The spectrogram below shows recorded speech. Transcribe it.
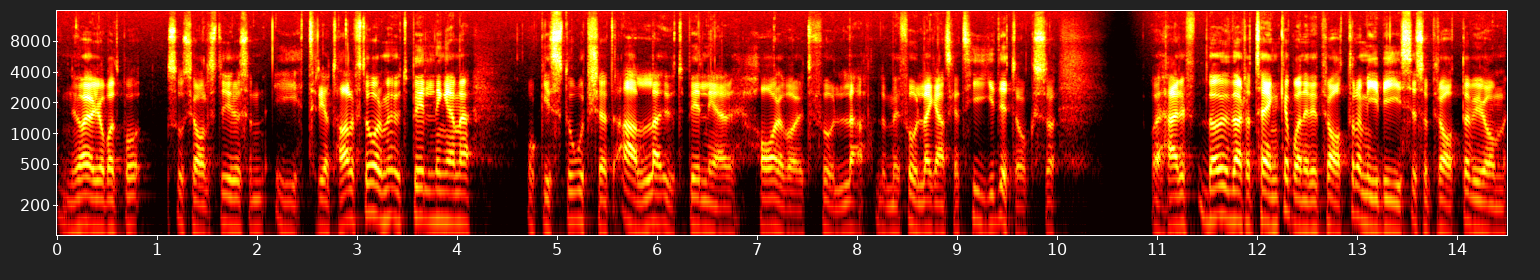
nu har jag jobbat på Socialstyrelsen i tre och ett halvt år med utbildningarna och i stort sett alla utbildningar har varit fulla. De är fulla ganska tidigt också. Och här behöver vi värt att tänka på när vi pratar om IBIC så pratar vi om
